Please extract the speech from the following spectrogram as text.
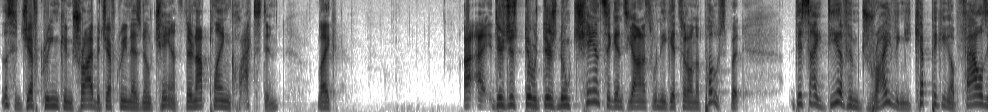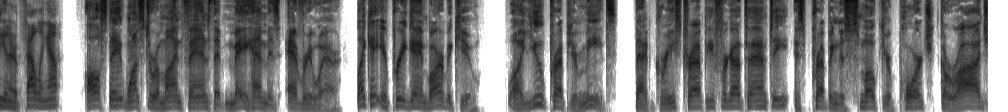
listen, Jeff Green can try, but Jeff Green has no chance. They're not playing Claxton. Like I, I there's just there, there's no chance against Giannis when he gets it on the post. But this idea of him driving, he kept picking up fouls. He ended up fouling out. Allstate wants to remind fans that mayhem is everywhere, like at your pregame barbecue. While you prep your meats, that grease trap you forgot to empty is prepping to smoke your porch, garage,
